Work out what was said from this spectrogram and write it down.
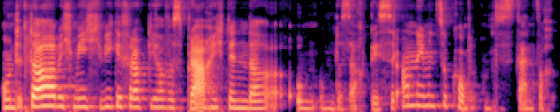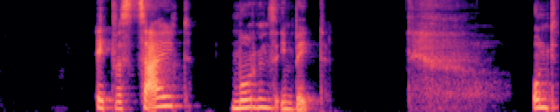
Und da habe ich mich wie gefragt, ja, was brauche ich denn da, um, um das auch besser annehmen zu können? Und das ist einfach etwas Zeit morgens im Bett. Und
